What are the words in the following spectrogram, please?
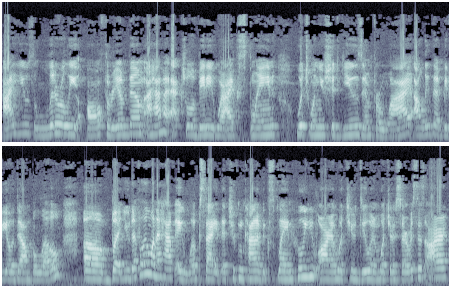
I use literally all three of them. I have an actual video where I explain which one you should use and for why. I'll leave that video down below. Um, but you definitely want to have a website that you can kind of explain who you are and what you do and what your services are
